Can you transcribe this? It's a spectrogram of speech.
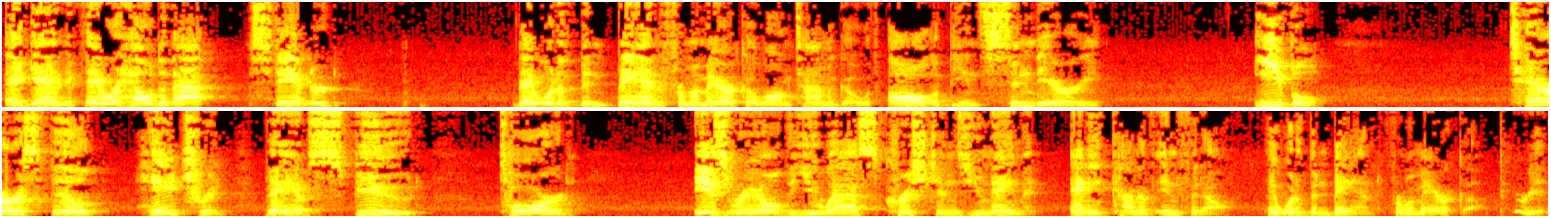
Again, if they were held to that standard, they would have been banned from America a long time ago with all of the incendiary, evil, terrorist filled hatred they have spewed toward Israel, the U.S., Christians, you name it, any kind of infidel. They would have been banned from America, period.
